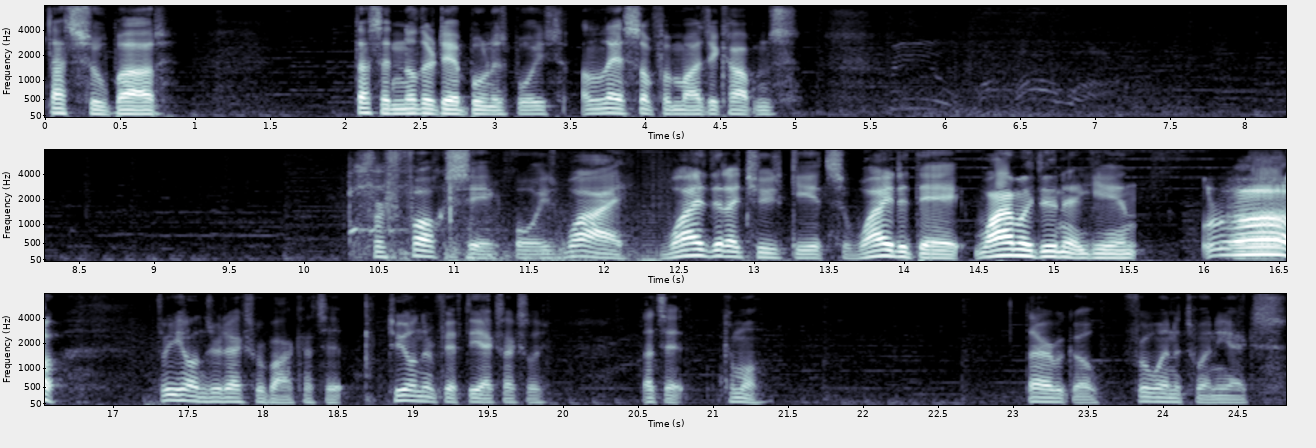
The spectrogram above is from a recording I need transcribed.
That's so bad. That's another dead bonus, boys. Unless something magic happens. For fuck's sake, boys. Why? Why did I choose Gates? Why did they? Why am I doing it again? Ugh! 300x, we're back. That's it. 250x, actually. That's it. Come on. There we go. Throw win a 20x.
